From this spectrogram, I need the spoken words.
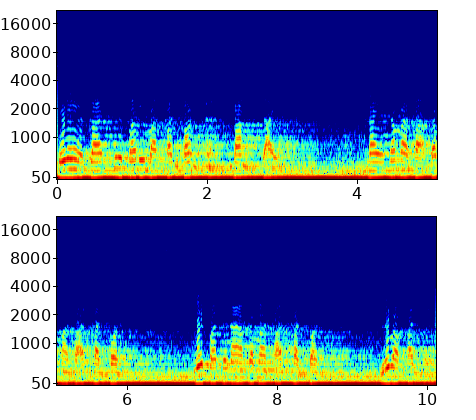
ทีนี้การที่ปฏิบัติขั้นต้นตั้งใจ ในสมถะกรรมฐานขั้นต้นหรือปัจนากรรมฐานขั้นต้น หรือว่าขั้นเอก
